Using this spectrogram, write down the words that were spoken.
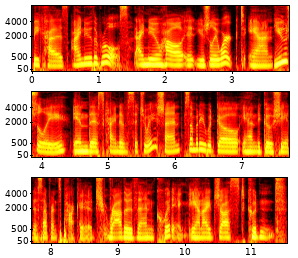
because I knew the rules. I knew how it usually worked. And usually in this kind of situation, somebody would go and negotiate a severance package rather than quitting. And I just couldn't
